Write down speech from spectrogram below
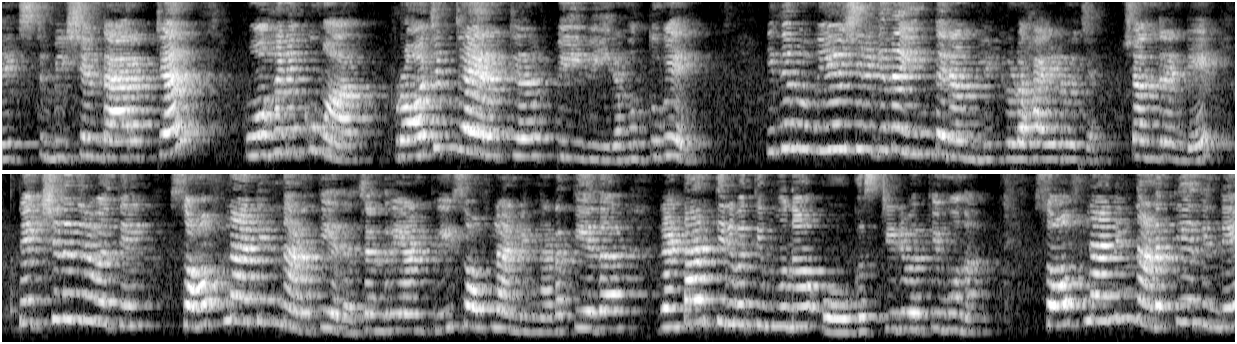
next mission director Mohanakumar. Project director P Veeramuthuvel. ഇതിന് ഉപയോഗിച്ചിരിക്കുന്ന ഇന്ധനം ലിക്വിഡ് ഹൈഡ്രജൻ ചന്ദ്രന്റെ ദക്ഷിണ ധ്രുവത്തിൽ സോഫ്റ്റ് ലാൻഡിംഗ് നടത്തിയത്. ചന്ദ്രയാൻ ത്രീ സോഫ്റ്റ് ലാൻഡിംഗ് നടത്തിയത് രണ്ടായിരത്തി ഇരുപത്തി മൂന്ന് ഓഗസ്റ്റ് ഇരുപത്തി മൂന്ന് സോഫ്റ്റ് ലാൻഡിംഗ് നടത്തിയതിന്റെ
